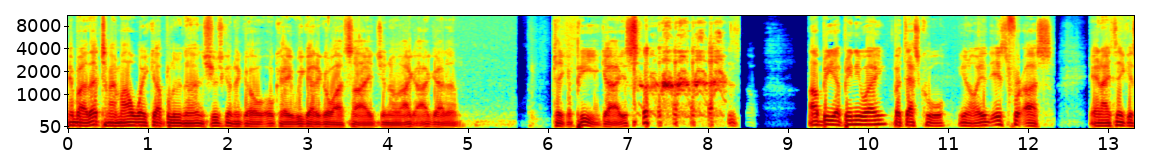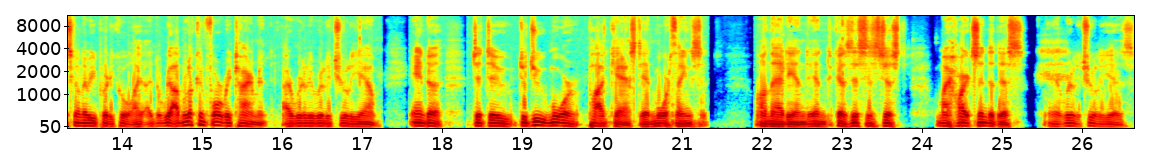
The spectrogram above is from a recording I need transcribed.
And by that time, I'll wake up Luna and she was going to go, okay, we got to go outside. You know, I, I got to take a pee, guys. I'll be up anyway, but that's cool. You know, it, it's for us. And I think it's going to be pretty cool. I, am looking for retirement. I really, really, truly am. And uh, to, to, to do more podcast and more things on that end. And because this is just, my heart's into this. it really, truly is.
